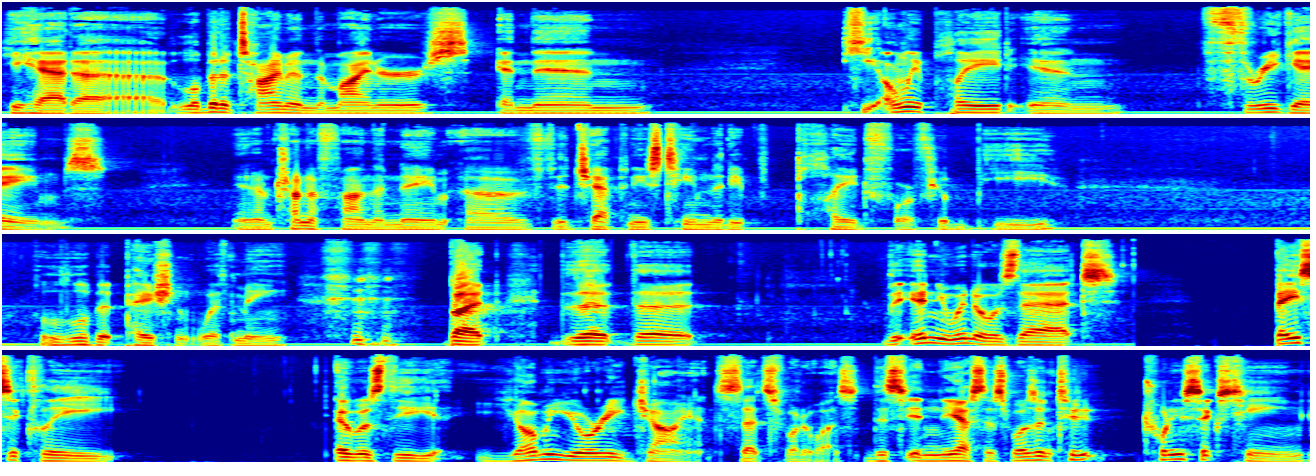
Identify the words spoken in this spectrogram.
He had a little bit of time in the minors, and then he only played in three games. And I'm trying to find the name of the Japanese team that he played for. If you'll be a little bit patient with me, but the the the innuendo was that basically it was the Yomiuri Giants. That's what it was. This and yes, this wasn't 2016.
